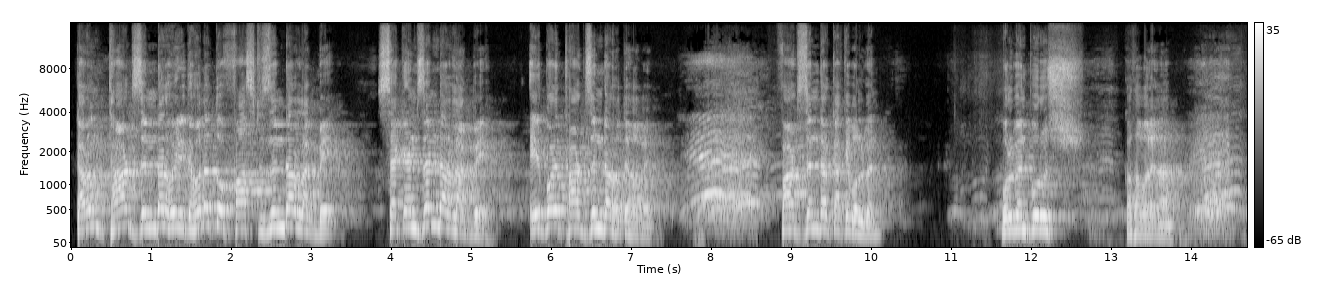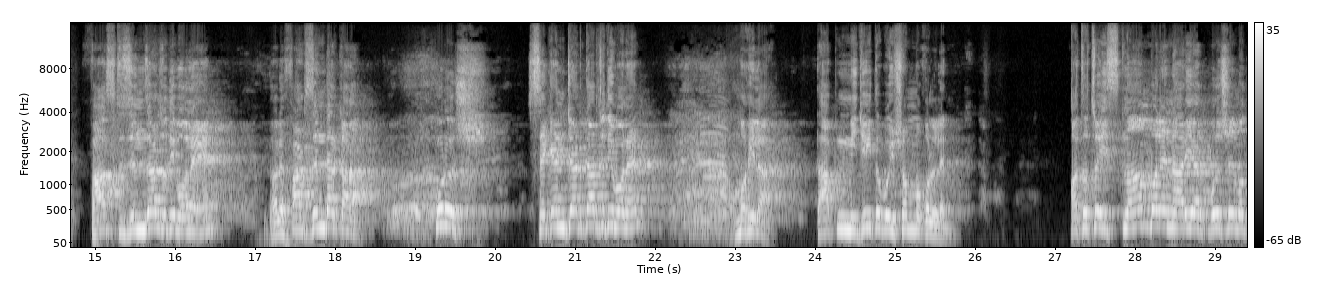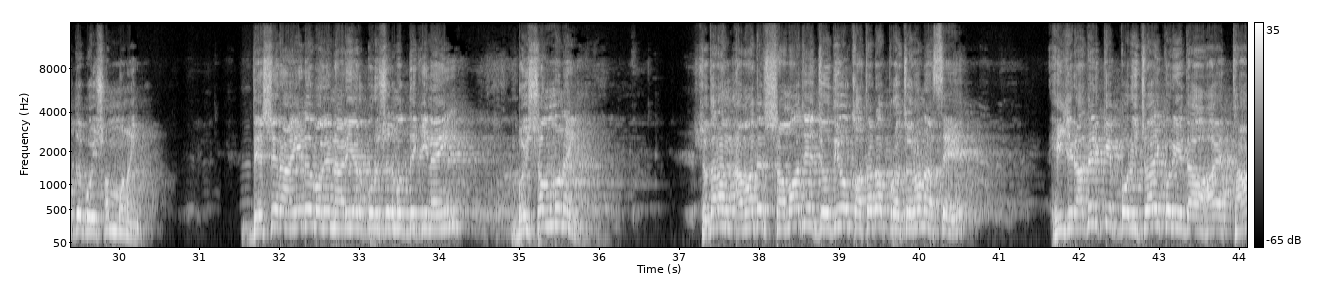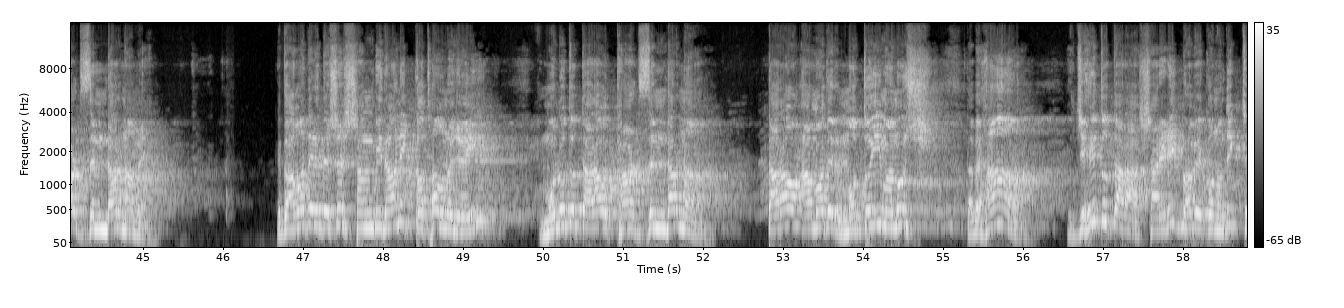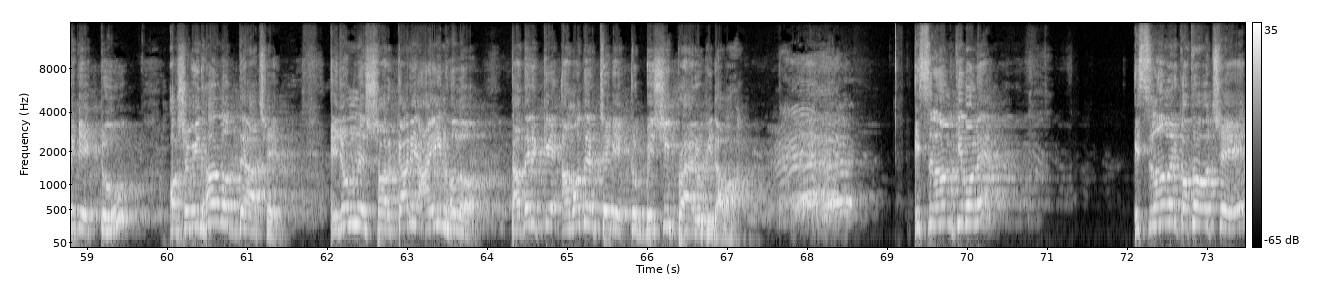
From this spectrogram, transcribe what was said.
কারণ থার্ড জেন্ডার যেতে হলে তো ফার্স্ট জেন্ডার লাগবে সেকেন্ড জেন্ডার লাগবে, এরপরে থার্ড জেন্ডার হতে হবে। ফার্স্ট জেন্ডার কাকে বলবেন? বলবেন পুরুষ, কথা বলে না। ফার্স্ট জেন্ডার যদি বলেন, তাহলে ফার্স্ট জেন্ডার কারা? পুরুষ। সেকেন্ড জেন্ডার যদি বলেন, মহিলা। তা আপনি নিজেই তো বৈষম্য করলেন। অথচ ইসলাম বলে নারী আর পুরুষের মধ্যে বৈষম্য নাই। দেশের আইনে বলে নারী আর পুরুষের মধ্যে কি নাই? বৈষম্য নাই। সুতরাং আমাদের সমাজে যদিও কথাটা প্রচলন আছে, হিজরাদেরকে পরিচয় করিয়ে দেওয়া হয় থার্ড জেন্ডার নামে। কিন্তু আমাদের দেশের সাংবিধানিক কথা অনুযায়ী, মূলত তারাও থার্ড জেন্ডার না। তারাও আমাদের মতোই মানুষ। তবে হ্যাঁ যেহেতু তারা শারীরিকভাবে কোনো দিক থেকে একটু অসুবিধার মধ্যে আছে, এজন্য সরকারি আইন হলো তাদেরকে আমাদের থেকে একটু বেশি প্রায়োরিটি দেওয়া। ইসলাম কি বলে? ইসলামের কথা হচ্ছে,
